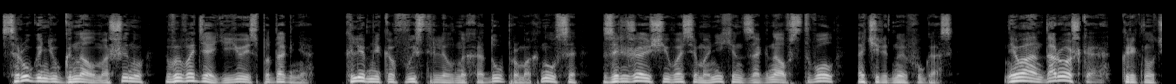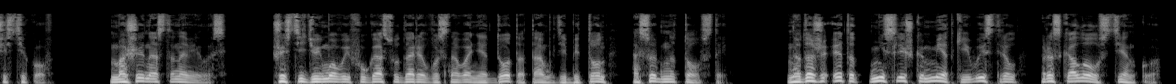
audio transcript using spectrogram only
с руганью гнал машину, выводя ее из-под огня. Хлебников выстрелил на ходу, промахнулся, заряжающий Вася Манихин загнал в ствол очередной фугас. «Иван, дорожка!» — крикнул Чистяков. Машина остановилась. Шестидюймовый фугас ударил в основание дота, там, где бетон особенно толстый. Но даже этот не слишком меткий выстрел расколол стенку,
